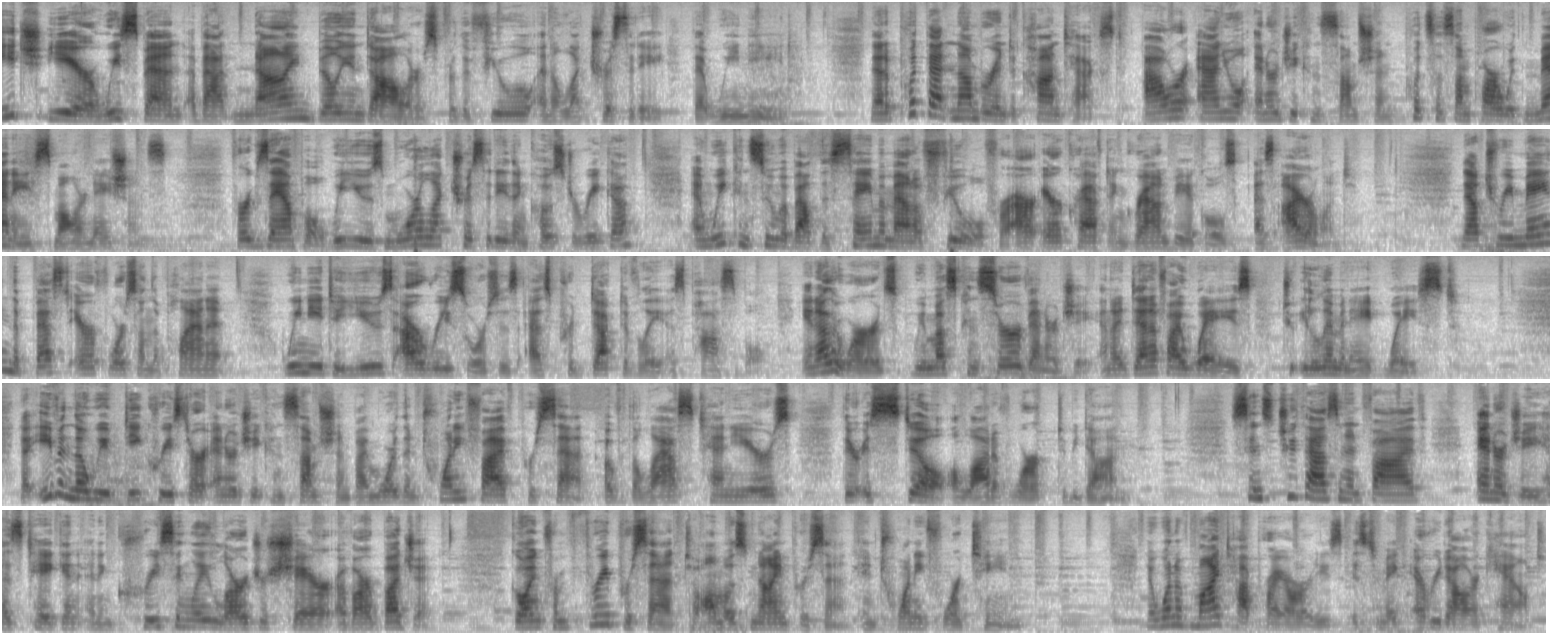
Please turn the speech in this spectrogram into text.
Each year, we spend about $9 billion for the fuel and electricity that we need. Now, to put that number into context, our annual energy consumption puts us on par with many smaller nations. For example, we use more electricity than Costa Rica, and we consume about the same amount of fuel for our aircraft and ground vehicles as Ireland. Now, to remain the best Air Force on the planet, we need to use our resources as productively as possible. In other words, we must conserve energy and identify ways to eliminate waste. Now, even though we've decreased our energy consumption by more than 25% over the last 10 years, there is still a lot of work to be done. Since 2005, energy has taken an increasingly larger share of our budget, going from 3% to almost 9% in 2014. Now, one of my top priorities is to make every dollar count.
